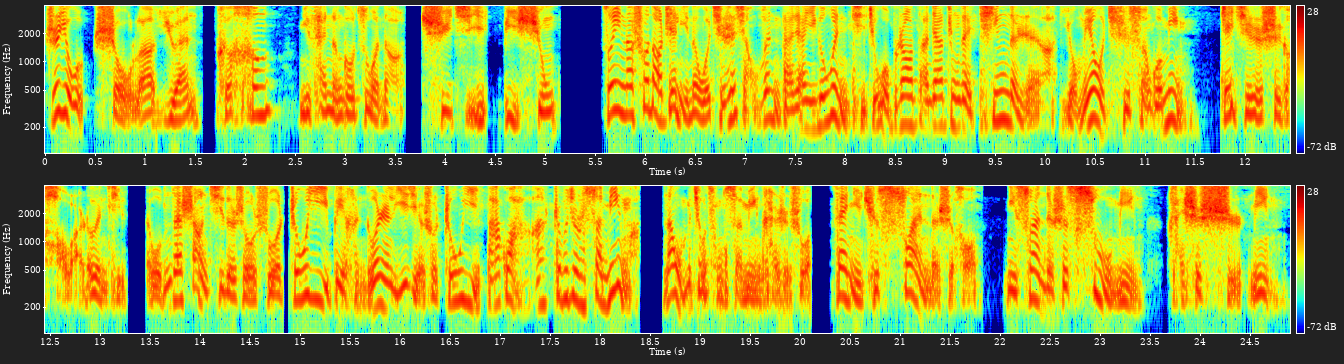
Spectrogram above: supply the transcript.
只有守了圆和亨，你才能够做到趋吉避凶。所以呢，说到这里呢，我其实想问大家一个问题，就我不知道大家正在听的人啊，有没有去算过命？这其实是一个好玩的问题。我们在上期的时候说，周易被很多人理解说周易八卦啊，这不就是算命吗？那我们就从算命开始说，在你去算的时候，你算的是宿命还是使命？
